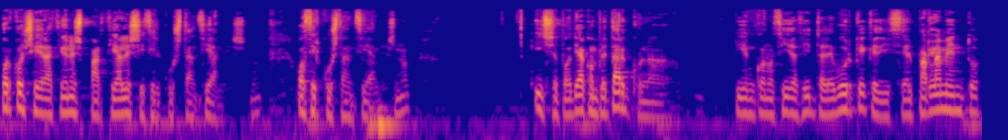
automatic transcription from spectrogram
por consideraciones parciales y circunstanciales, o circunstanciales, ¿no? Y se podría completar con la bien conocida cita de Burke que dice el Parlamento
